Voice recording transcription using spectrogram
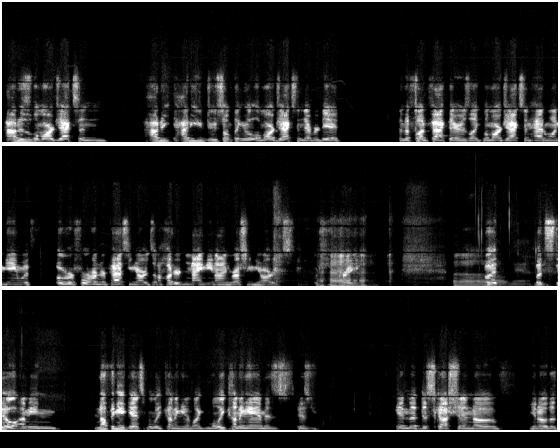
how does Lamar Jackson? How do how do you do something that Lamar Jackson never did? And the fun fact there is like Lamar Jackson had one game with over 400 passing yards and 199 rushing yards, which is great. oh, but man. but still, I mean, nothing against Malik Cunningham. Like Malik Cunningham is is in the discussion of you know the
